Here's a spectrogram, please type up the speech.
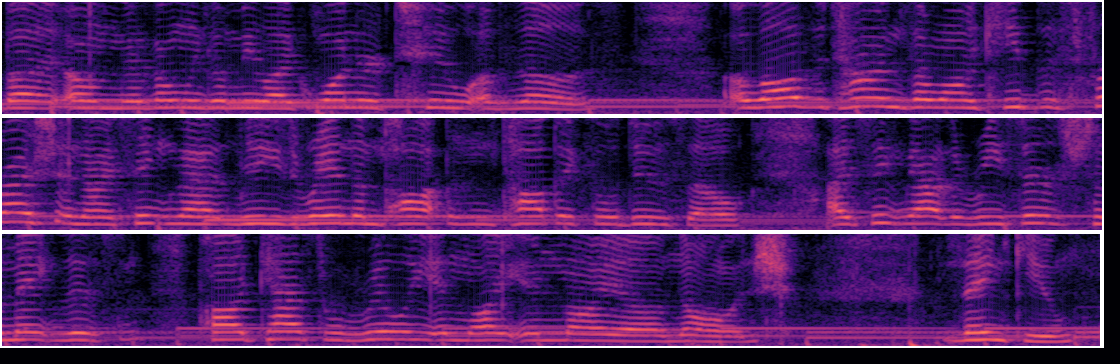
but um, there's only gonna be like one or two of those. A lot of the times I want to keep this fresh, and I think that these random po- topics will do so. I think that the research to make this podcast will really enlighten my uh, knowledge. Thank you.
